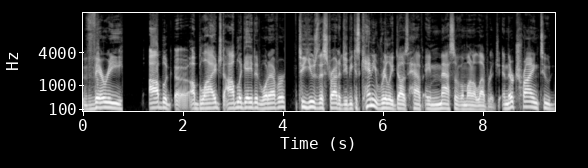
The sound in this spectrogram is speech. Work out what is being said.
very oblig- uh, obliged, obligated, whatever, to use this strategy because Kenny really does have a massive amount of leverage. And they're trying to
